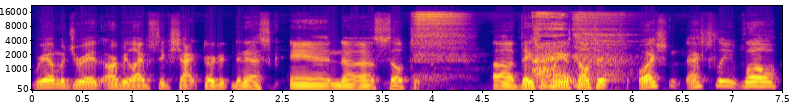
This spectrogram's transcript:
Real Madrid, RB Leipzig, Shakhtar Donetsk, and uh, Celtic. Uh, thanks for playing I- Celtic. Well, actually, actually, well,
